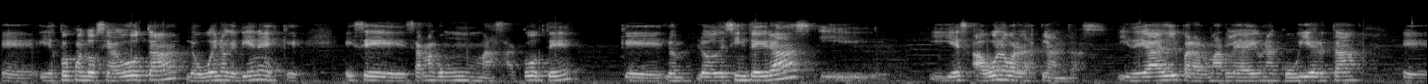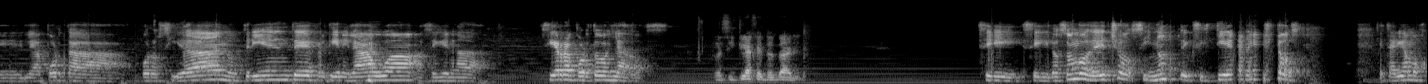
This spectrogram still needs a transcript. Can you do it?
Eh, y después cuando se agota, lo bueno que tiene es que ese se arma como un masacote que lo, lo desintegrás y, es abono para las plantas. Ideal para armarle ahí una cubierta, eh, le aporta porosidad, nutrientes, retiene el agua, así que nada, cierra por todos lados. Reciclaje total. Sí, sí, los hongos de hecho, si no existieran ellos, estaríamos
